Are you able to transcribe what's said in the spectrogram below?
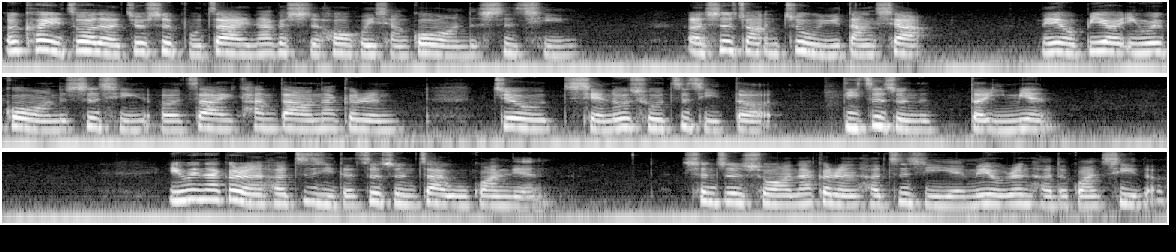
而可以做的就是不在那个时候回想过往的事情，而是专注于当下。没有必要因为过往的事情而再看到那个人，就显露出自己的低自尊的的一面，因为那个人和自己的自尊再无关联，甚至说那个人和自己也没有任何的关系的。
